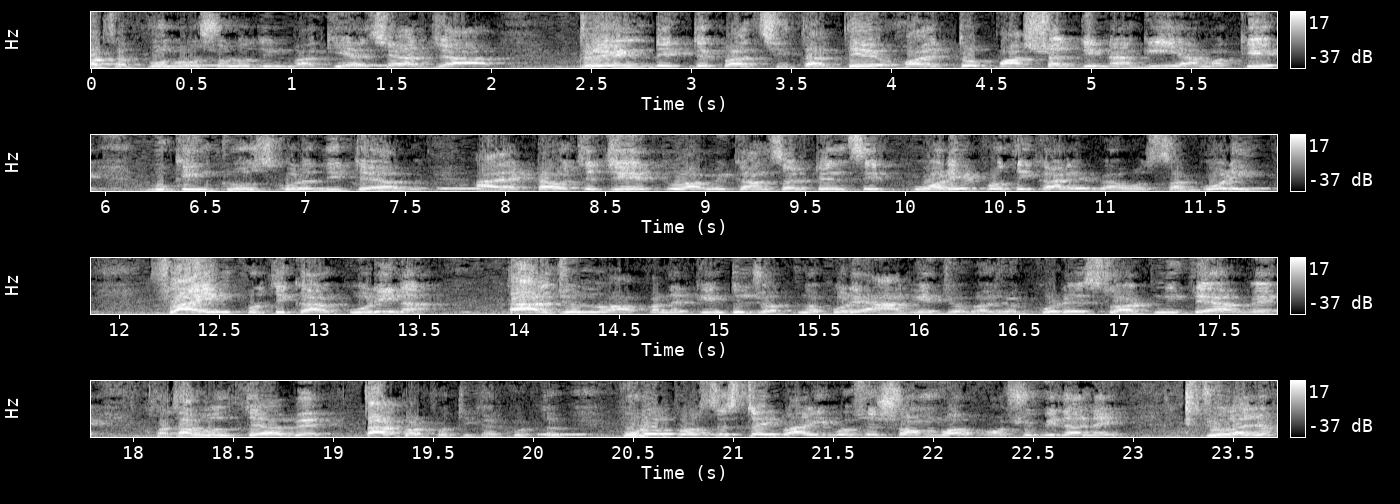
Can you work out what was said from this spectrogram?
অর্থাৎ পনেরো ষোলো দিন বাকি আছে আর যা ট্রেন্ড দেখতে পাচ্ছি তাতে হয়তো পাঁচ সাত দিন আগেই আমাকে বুকিং ক্লোজ করে দিতে হবে। আর একটা হচ্ছে যেহেতু আমি কনসালটেন্সির পরে প্রতিকারের ব্যবস্থা করি ফ্লাইং প্রতিকার করি না তার জন্য আপনাদের কিন্তু যত্ন করে আগে যোগাযোগ করে স্লট নিতে হবে কথা বলতে হবে তারপর প্রতিকার করতে হবে। পুরো প্রসেসটাই বাড়ি বসে সম্ভব অসুবিধা নেই। যোগাযোগ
